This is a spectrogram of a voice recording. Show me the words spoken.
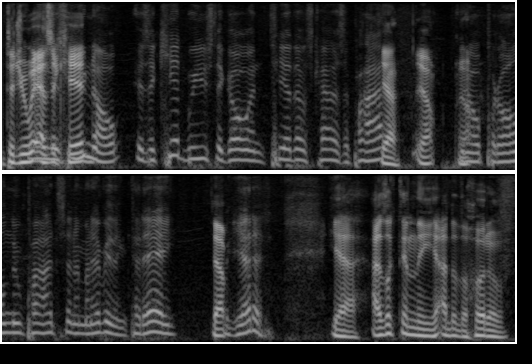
Did you, I mean, as a kid? You know, as a kid, we used to go and tear those cars apart. Yeah, yeah, You yeah. know, put all new parts in them and everything. Today, Yep. forget it. Yeah, I looked in the under the hood of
